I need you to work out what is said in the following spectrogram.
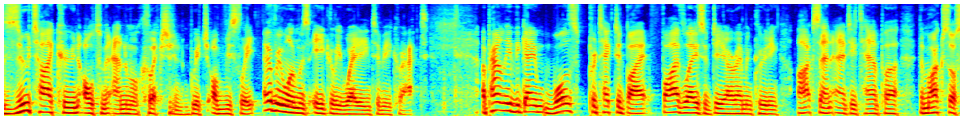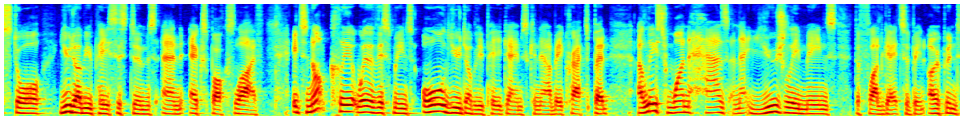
Zoo Tycoon Ultimate Animal Collection, which obviously everyone was eagerly waiting to be cracked. Apparently, the game was protected by five layers of DRM, including Arxan Anti-Tamper, the Microsoft Store, UWP systems, and Xbox Live. It's not clear whether this means all UWP games can now be cracked, but at least one has, and that usually means the floodgates have been opened.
